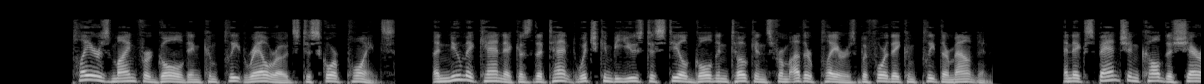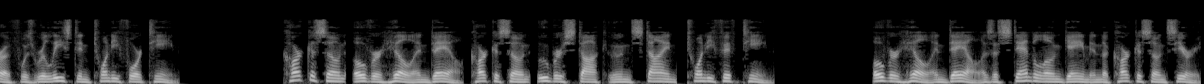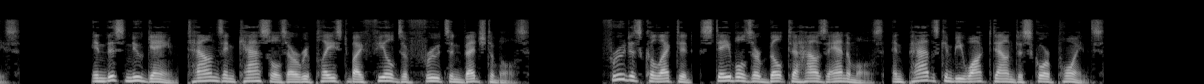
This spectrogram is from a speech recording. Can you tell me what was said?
Players mine for gold and complete railroads to score points. A new mechanic is the tent which can be used to steal golden tokens from other players before they complete their mountain. An expansion called the Sheriff was released in 2014. Carcassonne, Over Hill and Dale Carcassonne, Überstock und Stein, 2015 Over Hill and Dale is a standalone game in the Carcassonne series. In this new game, towns and castles are replaced by fields of fruits and vegetables. Fruit is collected, stables are built to house animals, and paths can be walked down to score points.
